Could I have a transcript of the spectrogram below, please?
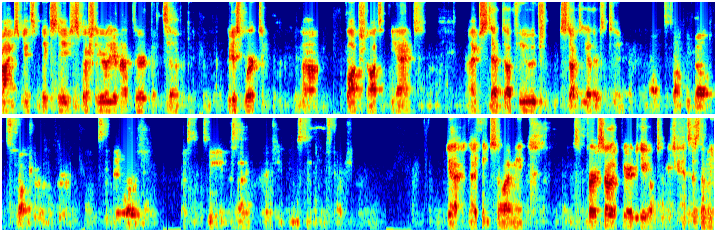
Rhymes made some big saves, especially early in that third. But uh, we just worked and um, blocked shots at the end. Rhymes stepped up huge, stuck together as a team. Um, talking about the structure of the third, obviously they were the best team. Is that encouraging to the structure? Yeah, I think so. I mean, first start of the period, we gave up too many chances. I mean,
